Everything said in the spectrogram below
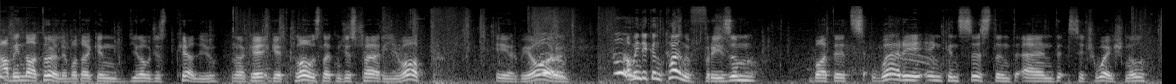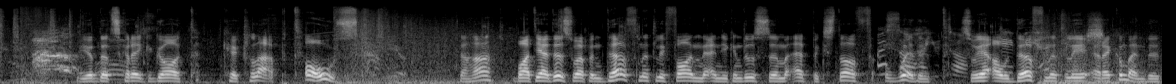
I mean, not really, but I can, you know, just kill you. Okay, get close, let me just parry you up. Here we are. I mean, you can kind of freeze him, but it's very inconsistent and situational. Yep, that Scrake got clapped. Oh, uh-huh. But yeah, this weapon definitely fun and you can do some epic stuff with it. So yeah, I would definitely recommend it.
